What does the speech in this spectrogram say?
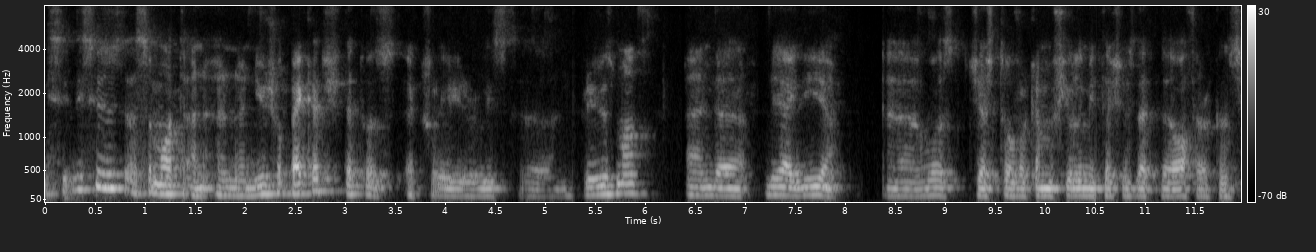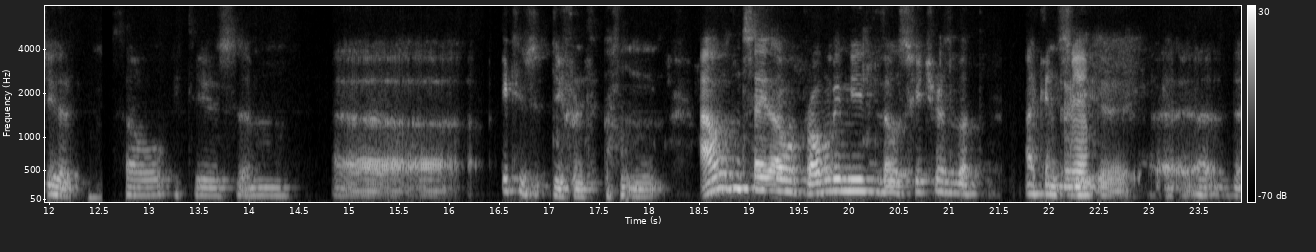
this, is- this is a somewhat an, an unusual package that was actually released uh, previous month, and uh, the idea uh, was just to overcome a few limitations that the author considered. So it is um, uh, it is different. I wouldn't say I would probably need those features, but I can see Yeah. uh, uh, the,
